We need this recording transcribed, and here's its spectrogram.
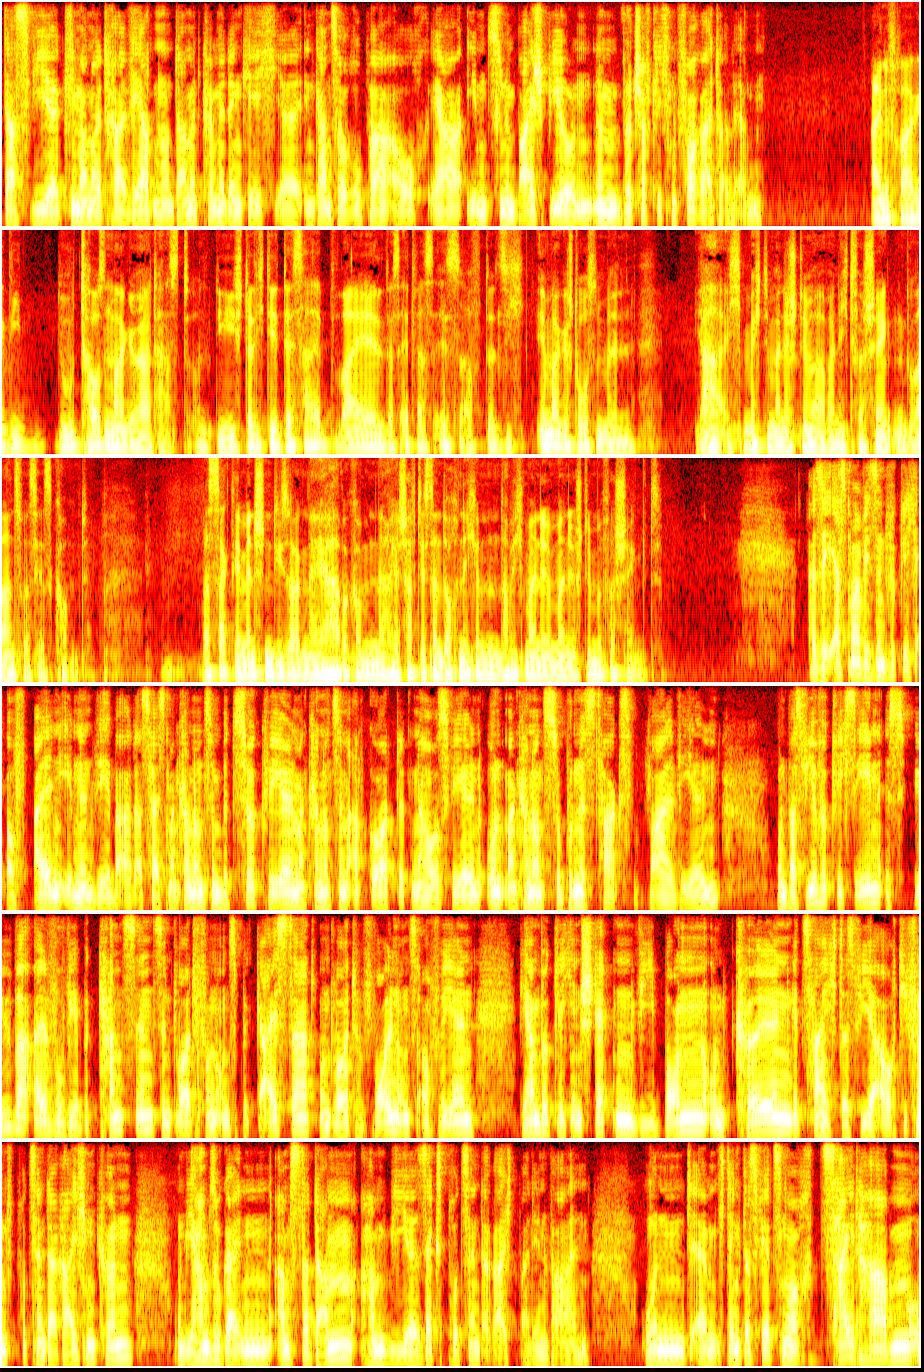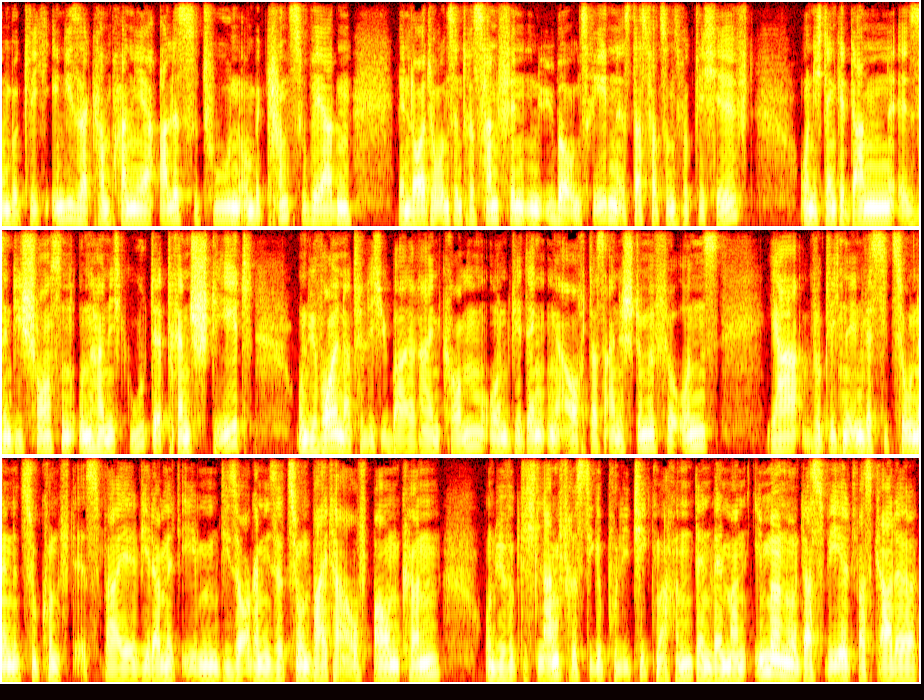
dass wir klimaneutral werden. Und damit können wir, denke ich, äh, in ganz Europa auch ja, eben zu einem Beispiel und einem wirtschaftlichen Vorreiter werden. Eine Frage, die du tausendmal gehört hast und die stelle ich dir deshalb, weil das etwas ist, auf das ich immer gestoßen bin ja, ich möchte meine Stimme aber nicht verschenken. Du ahnst, was jetzt kommt. Was sagt ihr Menschen, die sagen, naja, aber komm, nachher schafft ihr es dann doch nicht und dann habe ich meine, meine Stimme verschenkt? Also erstmal, wir sind wirklich auf allen Ebenen wählbar. Das heißt, man kann uns im Bezirk wählen, man kann uns im Abgeordnetenhaus wählen und man kann uns zur Bundestagswahl wählen. Und was wir wirklich sehen, ist überall, wo wir bekannt sind, sind Leute von uns begeistert und Leute wollen uns auch wählen. Wir haben wirklich in Städten wie Bonn und Köln gezeigt, dass wir auch die fünf Prozent erreichen können. Und wir haben sogar in Amsterdam haben wir sechs Prozent erreicht bei den Wahlen. Und ähm, ich denke, dass wir jetzt noch Zeit haben, um wirklich in dieser Kampagne alles zu tun, um bekannt zu werden. Wenn Leute uns interessant finden, über uns reden, ist das, was uns wirklich hilft. Und ich denke, dann äh, sind die Chancen unheimlich gut. Der Trend steht und wir wollen natürlich überall reinkommen. Und wir denken auch, dass eine Stimme für uns ja wirklich eine Investition in eine Zukunft ist, weil wir damit eben diese Organisation weiter aufbauen können und wir wirklich langfristige Politik machen. Denn wenn man immer nur das wählt, was gerade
